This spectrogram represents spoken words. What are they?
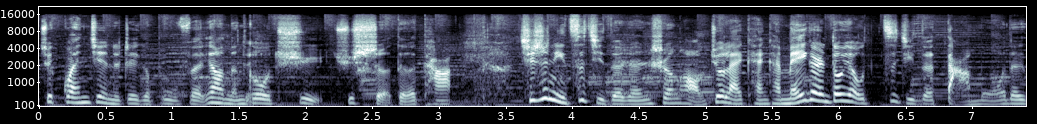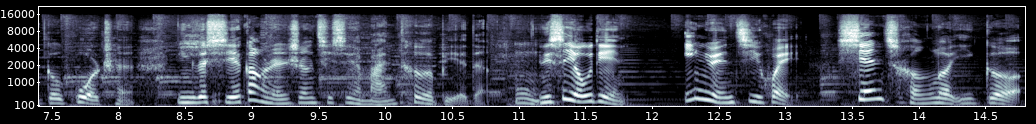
最关键的这个部分，要能够去去舍得它。其实你自己的人生哦，就来看看，每一个人都有自己的打磨的一个过程。你的斜杠人生其实也蛮特别的。嗯，你是有点因缘际会，先成了一个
